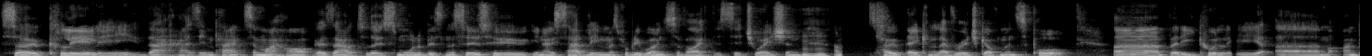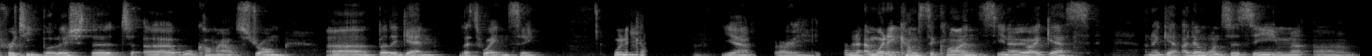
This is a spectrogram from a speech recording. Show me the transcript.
So clearly that has impacts, and my heart goes out to those smaller businesses who, you know, sadly most probably won't survive this situation. Mm-hmm. And hope they can leverage government support. Uh, but equally, um, I'm pretty bullish that uh, we'll come out strong. Uh, but again, let's wait and see. When it comes, yeah, sorry. And, and, when it comes to clients, you know, I guess and again, I don't want to seem um,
